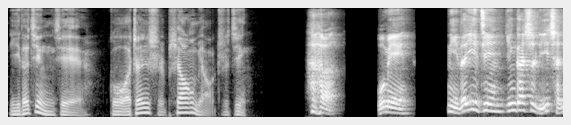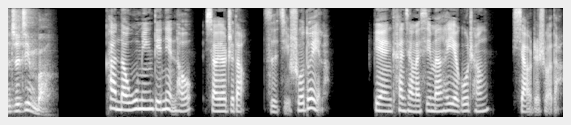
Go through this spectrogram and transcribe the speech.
你的境界果真是缥缈之境。”哈哈，无名，你的意境应该是离尘之境吧？看到无名点点头，逍遥知道自己说对了，便看向了西门和叶孤城，笑着说道：“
